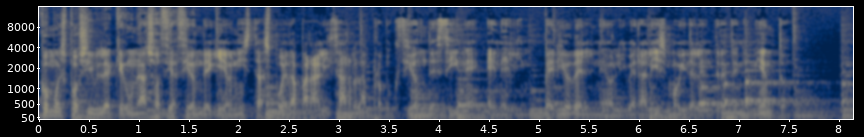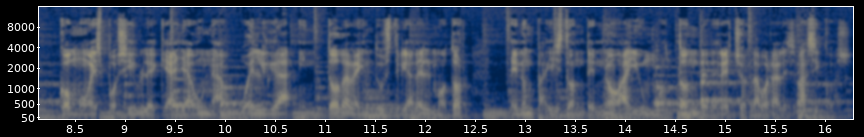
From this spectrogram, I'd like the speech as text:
¿Cómo es posible que una asociación de guionistas pueda paralizar la producción de cine en el imperio del neoliberalismo y del entretenimiento? ¿Cómo es posible que haya una huelga en toda la industria del motor en un país donde no hay un montón de derechos laborales básicos?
